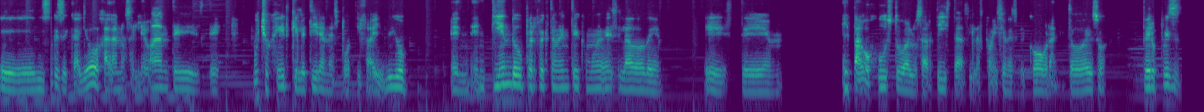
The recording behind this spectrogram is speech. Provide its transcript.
eh, que se cayó, ojalá no se levante, este, mucho hate que le tiran a Spotify. Digo, entiendo perfectamente cómo es el lado de este el pago justo a los artistas y las comisiones que cobran y todo eso. Pero pues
